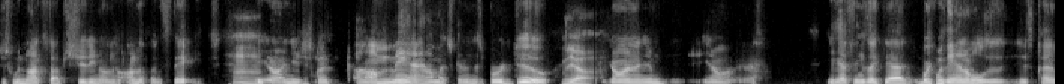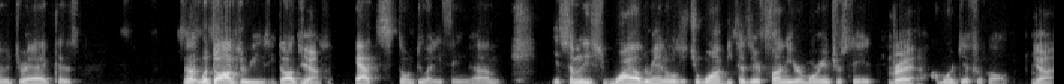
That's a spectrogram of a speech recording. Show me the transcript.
just would not stop shitting on on the stage. Mm. You know, and you're just going, oh man, how much can this bird do? Yeah. you know, and, and you know, you have things like that. Working with animals is, is kind of a drag because, well, dogs are easy. Dogs are Yeah. easy. Cats don't do anything. Um, it's some of these wilder animals that you want because they're funnier or more interesting Right. more difficult. Yeah.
